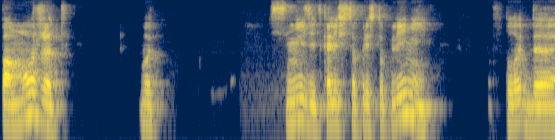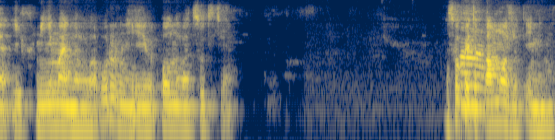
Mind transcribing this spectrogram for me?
поможет вот снизить количество преступлений вплоть до их минимального уровня и полного отсутствия. Насколько а, это поможет именно?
